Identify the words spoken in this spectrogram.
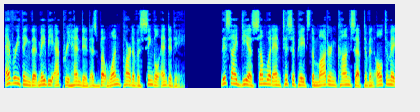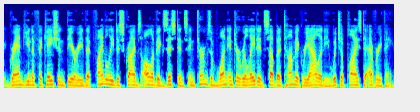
Everything that may be apprehended is but one part of a single entity. This idea somewhat anticipates the modern concept of an ultimate grand unification theory that finally describes all of existence in terms of one interrelated subatomic reality which applies to everything.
